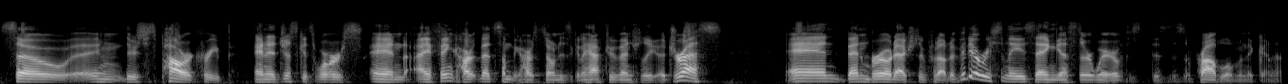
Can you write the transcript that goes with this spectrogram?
So and there's just power creep, and it just gets worse. And I think Heart, that's something Hearthstone is going to have to eventually address. And Ben Brode actually put out a video recently saying yes, they're aware of this, this is a problem, and they're going to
